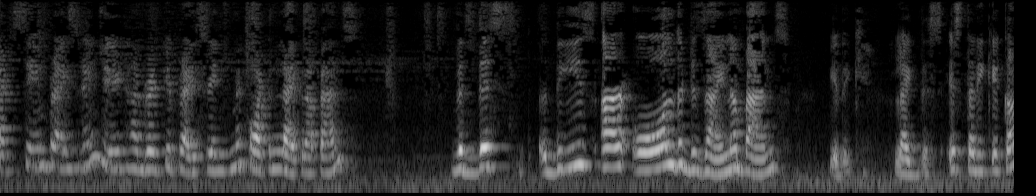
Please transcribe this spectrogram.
एट सेम प्राइस रेंज 800 के प्राइस रेंज में cotton lycra pants with this these are all the designer pants ये देखिए लाइक दिस इस तरीके का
